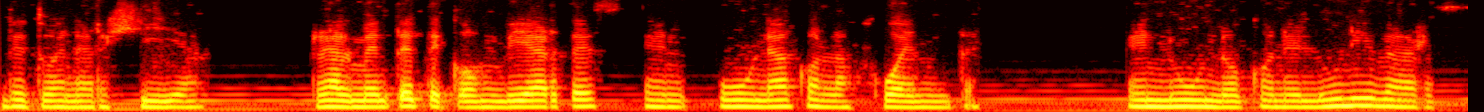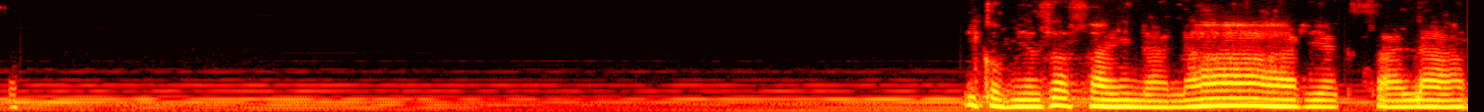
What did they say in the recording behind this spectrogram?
de tu energía. Realmente te conviertes en una con la fuente, en uno con el universo. Y comienzas a inhalar y a exhalar.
